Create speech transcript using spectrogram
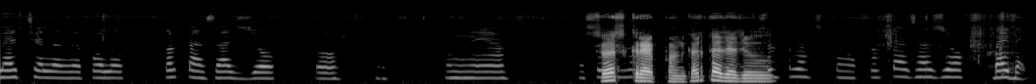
લાઈક ચેનલને ફોલો કરતા જાજો. અમને સબસ્ક્રાઇબ પણ કરતા જજો. કરતા જાજો. બાય બાય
